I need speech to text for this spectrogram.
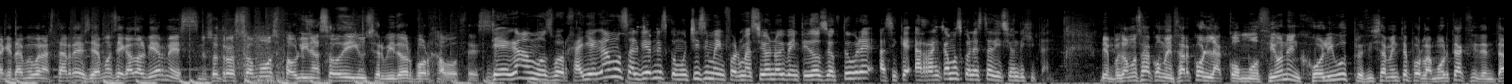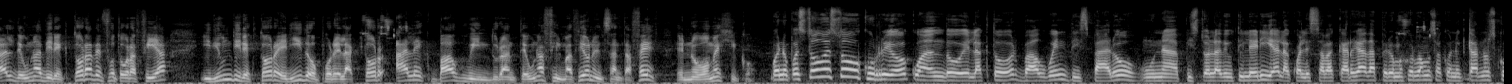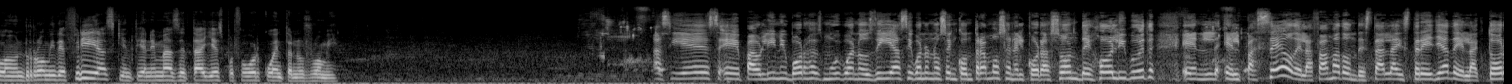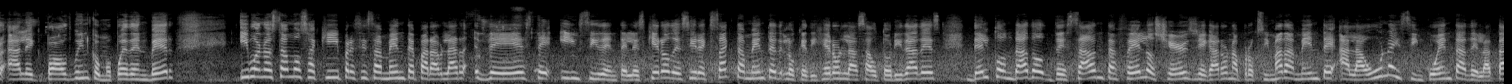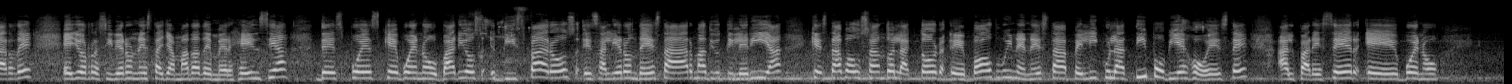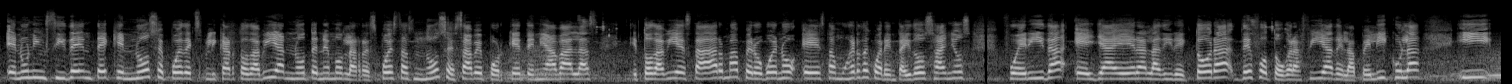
Hola, ¿qué tal? Muy buenas tardes. Ya hemos llegado al viernes. Nosotros somos Paulina Sodi y un servidor Borja Voces. Llegamos, Borja. Llegamos al viernes con muchísima información hoy 22 de octubre, así que arrancamos con esta edición digital. Bien, pues vamos a comenzar con la conmoción en Hollywood precisamente por la muerte accidental de una directora de fotografía y de un director herido por el actor Alec Baldwin durante una filmación en Santa Fe, en Nuevo México. Bueno, pues todo esto ocurrió cuando el actor Baldwin disparó una pistola de utilería, la cual estaba cargada, pero mejor vamos a con Romy de Frías, quien tiene más detalles. Por favor, cuéntanos, Romy. Así es, eh, Paulina y Borjas, muy buenos días. Y bueno, nos encontramos en el corazón de Hollywood, en el Paseo de la Fama, donde está la estrella del actor Alec Baldwin, como pueden ver. Y bueno, estamos aquí precisamente para hablar de este incidente. Les quiero decir exactamente lo que dijeron las autoridades del condado de Santa Fe. Los sheriffs llegaron aproximadamente a la una y 50 de la tarde. Ellos recibieron esta llamada de emergencia después que, bueno, varios disparos eh, salieron de esta arma de utilería que estaba usando el actor eh, Baldwin en esta película tipo viejo este. Al parecer, eh, bueno, en un incidente que no se puede explicar todavía, no tenemos las respuestas, no se sabe por qué tenía balas eh, todavía esta arma, pero bueno, esta mujer de 42 años fue herida, ella era la directora de fotografía de la película y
